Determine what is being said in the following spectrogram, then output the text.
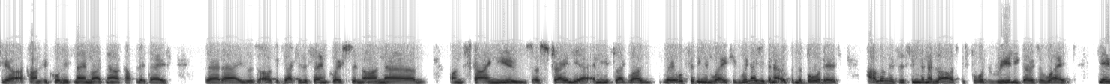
yeah, I can't recall his name right now, a couple of days, that uh, he was asked exactly the same question on um, on Sky News Australia, and he's like, "Well, we're all sitting and waiting. When are you going to open the borders? How long is this thing going to last before it really goes away?" Yeah,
